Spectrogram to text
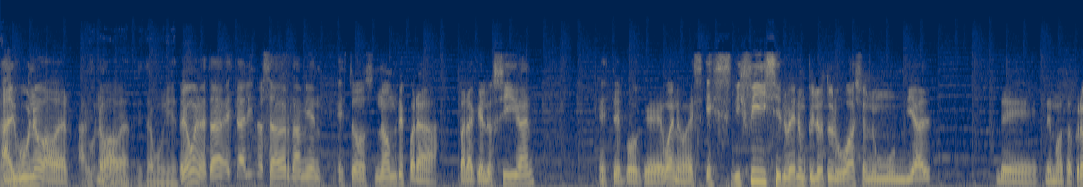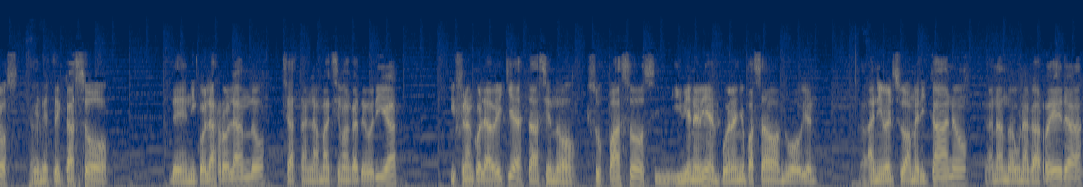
Alguno va a haber, alguno va a haber. Está muy bien. Pero bueno, está, está lindo saber también estos nombres para, para que lo sigan. Este, porque bueno, es, es difícil ver un piloto uruguayo en un mundial de, motocross. Y en este caso de Nicolás Rolando, ya está en la máxima categoría. Y Franco Lavecchia está haciendo sus pasos y, viene bien, porque el año pasado anduvo bien a nivel sudamericano, ganando alguna carrera.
